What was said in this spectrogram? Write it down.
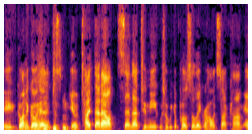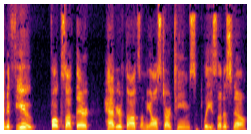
Eh, going to go ahead and just you know type that out, send that to me so we can post it at Lakerholics.com. And if you folks out there have your thoughts on the All Star teams, please let us know.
